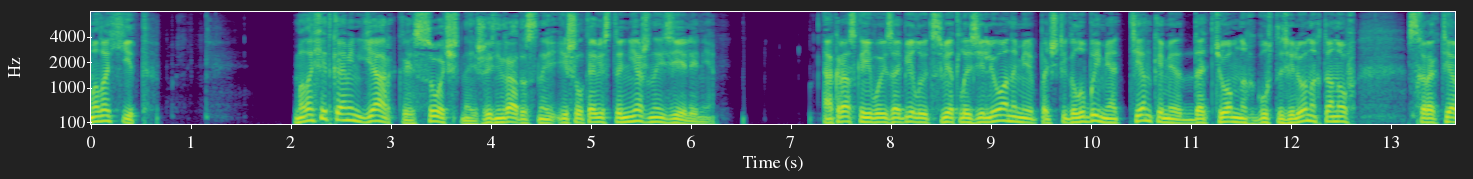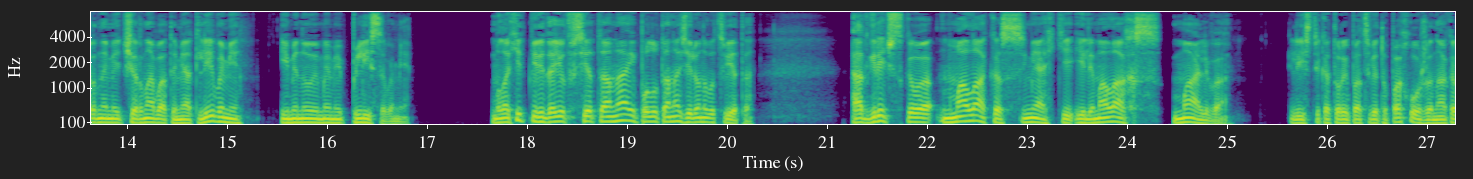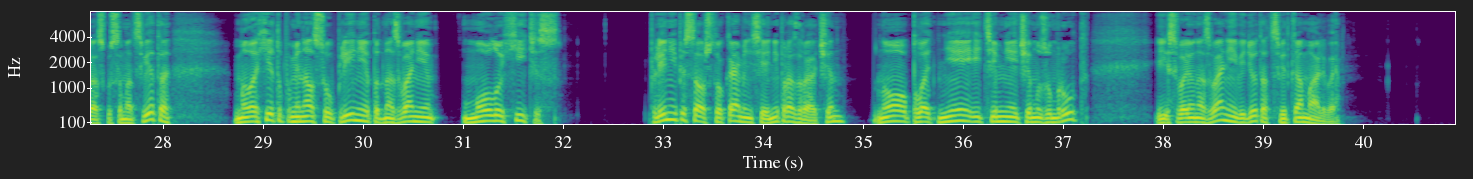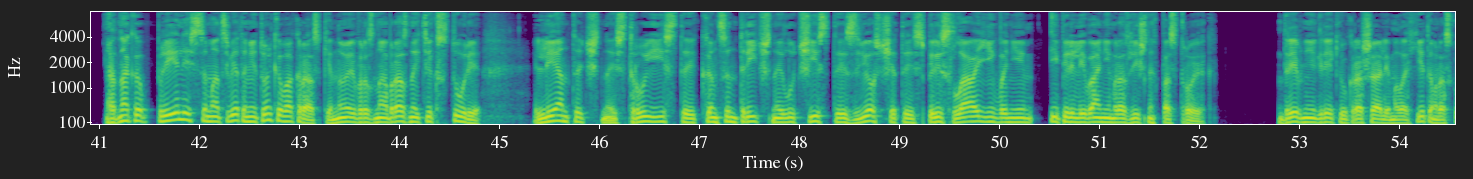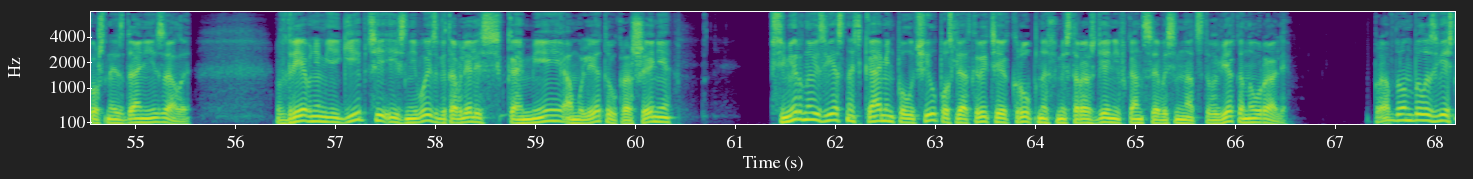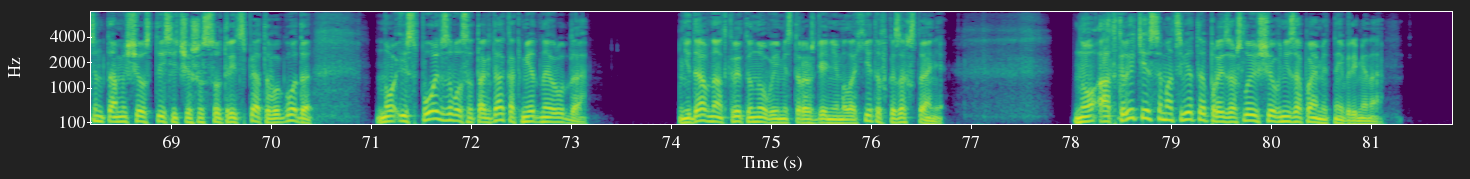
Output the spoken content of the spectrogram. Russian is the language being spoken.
Малахит. Малахит — камень яркой, сочной, жизнерадостной и шелковисто-нежной зелени. Окраска его изобилует светло-зелеными, почти голубыми оттенками до темных густо-зеленых тонов с характерными черноватыми отливами, именуемыми плисовыми. Малахит передает все тона и полутона зеленого цвета. От греческого «малакос» — мягкий или «малахс» — мальва, листья которой по цвету похожи на окраску самоцвета, малахит упоминался у Плиния под названием «молохитис». Плиний писал, что камень сей непрозрачен, но плотнее и темнее, чем изумруд, и свое название ведет от цветка мальвы. Однако прелесть самоцвета не только в окраске, но и в разнообразной текстуре — ленточной, струистой, концентричной, лучистой, звездчатой, с переслаиванием и переливанием различных построек. Древние греки украшали малахитом роскошные здания и залы. В Древнем Египте из него изготовлялись камеи, амулеты, украшения. Всемирную известность камень получил после открытия крупных месторождений в конце XVIII века на Урале. Правда, он был известен там еще с 1635 года, но использовался тогда как медная руда. Недавно открыты новые месторождения малахита в Казахстане. Но открытие самоцвета произошло еще в незапамятные времена.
